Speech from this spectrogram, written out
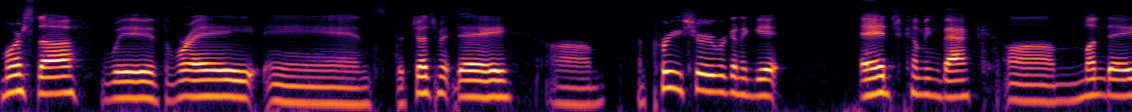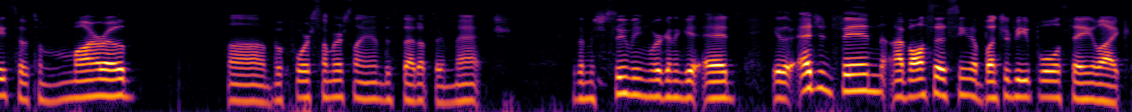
more stuff with Rey and the Judgment Day. Um, I'm pretty sure we're gonna get Edge coming back on Monday, so tomorrow, uh, before SummerSlam to set up their match. Because I'm assuming we're gonna get Edge, either Edge and Finn. I've also seen a bunch of people say like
